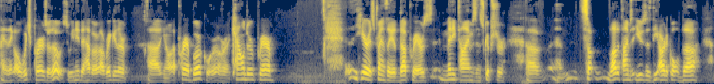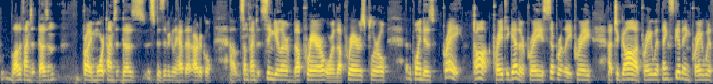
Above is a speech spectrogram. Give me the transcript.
And I think, oh, which prayers are those? Do we need to have a, a regular, uh, you know, a prayer book or, or a calendar of prayer? Here it's translated the prayers. Many times in Scripture, uh, some, a lot of times it uses the article the. A lot of times it doesn't. Probably more times it does specifically have that article. Uh, sometimes it's singular, the prayer, or the prayers, plural. The point is pray, talk, pray together, pray separately, pray uh, to God, pray with thanksgiving, pray with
